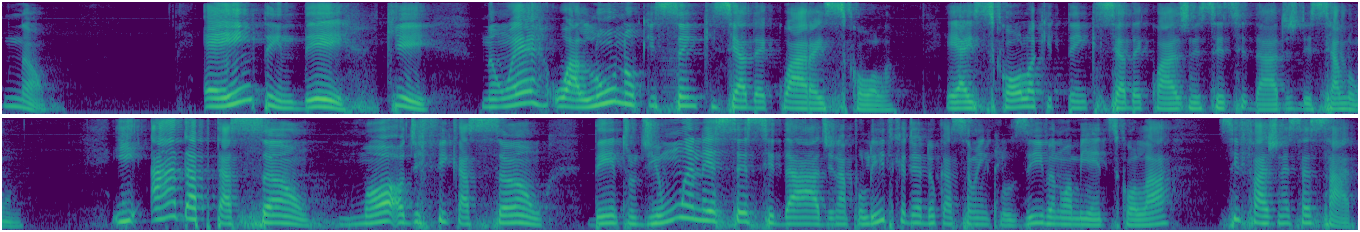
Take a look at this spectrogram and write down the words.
Não. É entender que não é o aluno que tem que se adequar à escola, é a escola que tem que se adequar às necessidades desse aluno. E adaptação, modificação dentro de uma necessidade na política de educação inclusiva no ambiente escolar se faz necessário.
